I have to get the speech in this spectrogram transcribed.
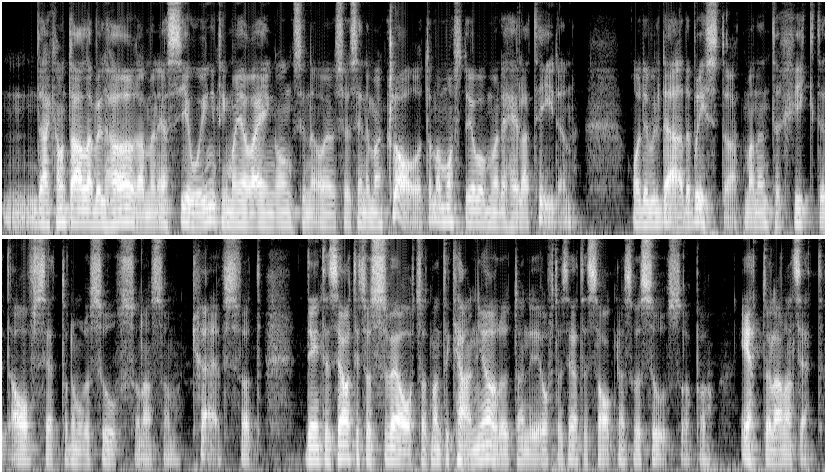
mm, det här kanske inte alla vill höra men SEO är ingenting man gör en gång sen, och sen är man klar utan man måste jobba med det hela tiden. Och det är väl där det brister, att man inte riktigt avsätter de resurserna som krävs. För att det är inte så att det är så svårt så att man inte kan göra det utan det är ofta så att det saknas resurser på ett eller annat sätt.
